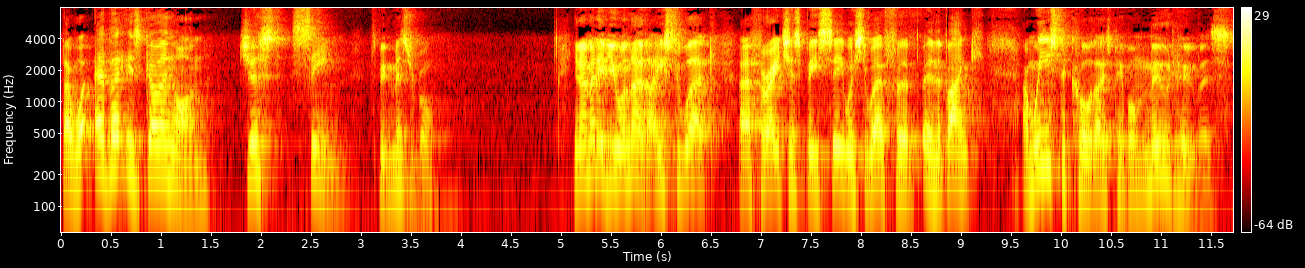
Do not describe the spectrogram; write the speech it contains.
that whatever is going on just seem to be miserable. You know, many of you will know that I used to work uh, for HSBC, we used to work for the, in the bank, and we used to call those people mood hoovers.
